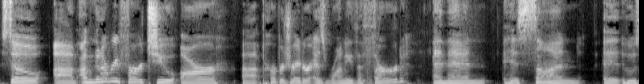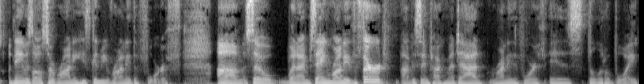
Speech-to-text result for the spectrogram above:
So um, I'm going to refer to our uh, perpetrator as Ronnie the Third, and then his son, whose name is also Ronnie, he's going to be Ronnie the Fourth. Um, so when I'm saying Ronnie the Third, obviously I'm talking about dad. Ronnie the Fourth is the little boy.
